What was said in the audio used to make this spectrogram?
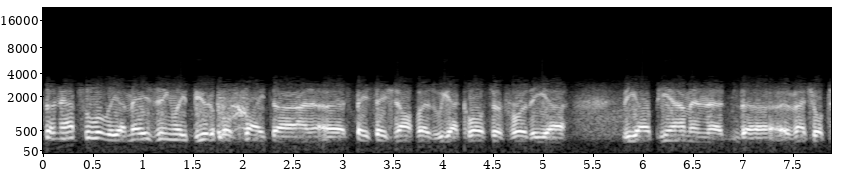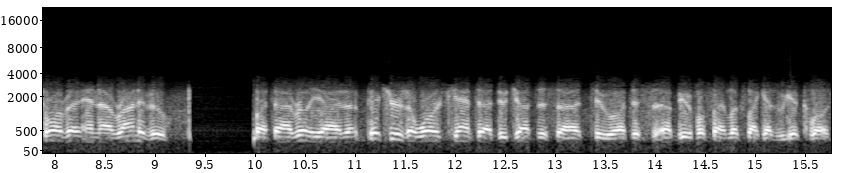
Just an absolutely amazingly beautiful sight uh, on uh, Space Station Alpha as we got closer for the uh, the RPM and the, the eventual TORVA and uh, rendezvous. But uh, really, uh, the pictures or words can't uh, do justice uh, to what this uh, beautiful sight looks like as we get close.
